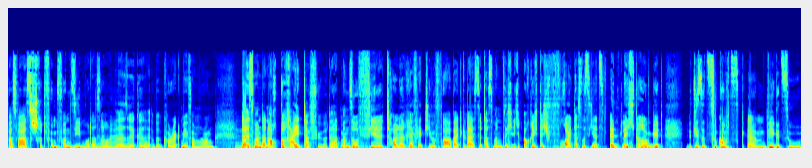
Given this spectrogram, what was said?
was war es, Schritt fünf von sieben oder so, mhm. äh, Silke? Correct me if I'm wrong. Mhm. Da ist man dann auch bereit dafür. Da hat man so viel tolle, reflektive Vorarbeit geleistet, dass man sich auch richtig freut, dass es jetzt endlich darum geht, diese Zukunftswege ähm, zu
